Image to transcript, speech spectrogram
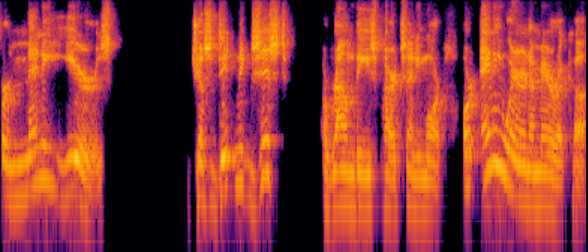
for many years just didn't exist around these parts anymore or anywhere in America.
